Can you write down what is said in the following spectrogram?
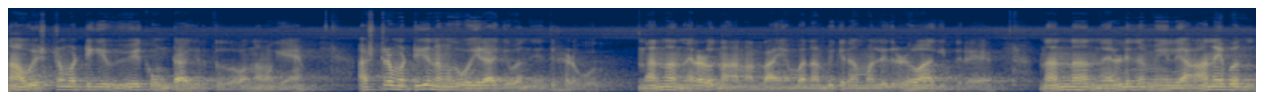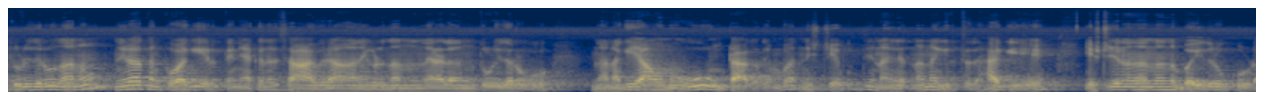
ನಾವು ಎಷ್ಟರ ಮಟ್ಟಿಗೆ ವಿವೇಕ ಉಂಟಾಗಿರ್ತದೋ ನಮಗೆ ಅಷ್ಟರ ಮಟ್ಟಿಗೆ ನಮಗೆ ವೈರಾಗ್ಯ ಬಂದಿದೆ ಅಂತ ಹೇಳ್ಬೋದು. ನನ್ನ ನೆರಳು ನಾನಲ್ಲ ಎಂಬ ನಂಬಿಕೆ ನಮ್ಮಲ್ಲಿ ದೃಢವಾಗಿದ್ದರೆ ನನ್ನ ನೆರಳಿನ ಮೇಲೆ ಆನೆ ಬಂದು ತುಳಿದರೂ ನಾನು ನಿರಾತಂಕವಾಗಿ ಇರ್ತೇನೆ ಯಾಕಂದರೆ ಸಾವಿರ ಆನೆಗಳು ನನ್ನ ನೆರಳನ್ನು ತುಳಿದರೂ ನನಗೆ ಯಾವ ನೋವು ಉಂಟಾಗದೆಂಬ ನಿಶ್ಚಯ ಬುದ್ಧಿ ನನಗಿರ್ತದೆ. ಹಾಗೆಯೇ ಎಷ್ಟು ಜನ ನನ್ನನ್ನು ಬೈದರೂ ಕೂಡ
